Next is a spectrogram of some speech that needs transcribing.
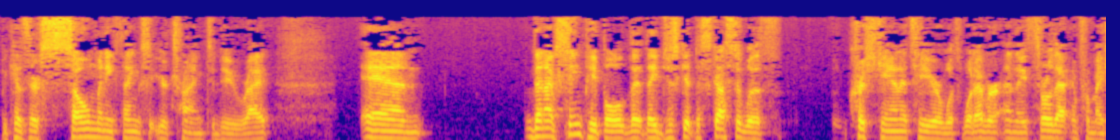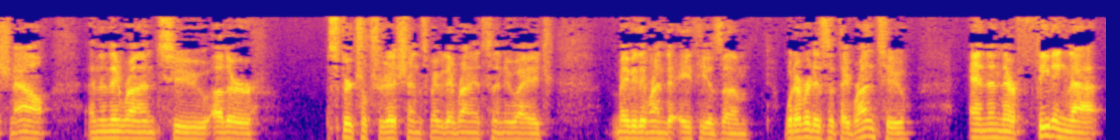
because there's so many things that you're trying to do, right? And then I've seen people that they just get disgusted with Christianity or with whatever and they throw that information out and then they run to other spiritual traditions, maybe they run into the New Age, maybe they run into atheism, whatever it is that they run to, and then they're feeding that,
